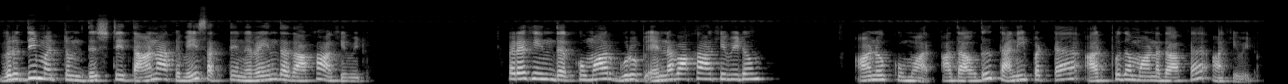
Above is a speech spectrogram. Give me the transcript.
விருத்தி மற்றும் திருஷ்டி தானாகவே சக்தி நிறைந்ததாக ஆகிவிடும். பிறகு இந்த குமார் குரூப் என்னவாக ஆகிவிடும்? அணுகுமார் அதாவது தனிப்பட்ட அற்புதமானதாக ஆகிவிடும்.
